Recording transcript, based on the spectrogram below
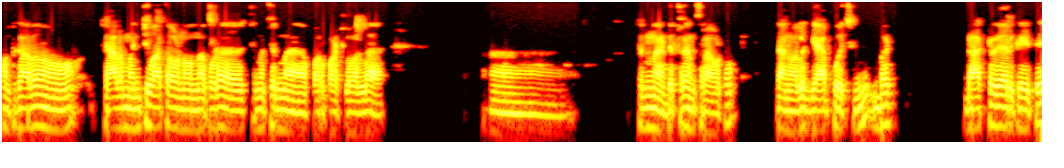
కొంతకాలం చాలా మంచి వాతావరణం ఉన్నా కూడా చిన్న చిన్న పొరపాట్ల వల్ల చిన్న డిఫరెన్స్ రావటం. దానివల్ల గ్యాప్ వచ్చింది. బట్ డాక్టర్ గారికి అయితే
